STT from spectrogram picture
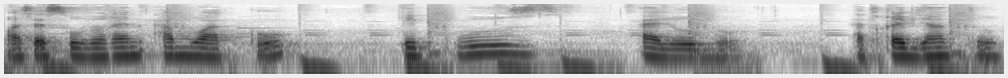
Moi, c'est Souveraine Amwako, épouse à Lobo. À très bientôt.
